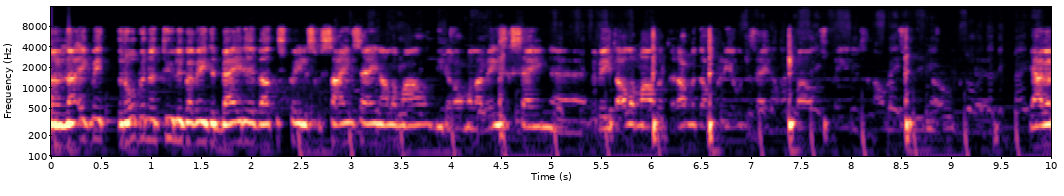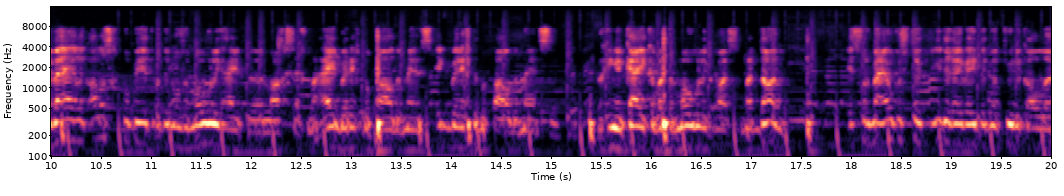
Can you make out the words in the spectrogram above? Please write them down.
Uh, nou, ik weet Robben natuurlijk, wij weten beide welke spelers gesigned zijn allemaal, die er allemaal aanwezig zijn. we weten allemaal dat er Ramadan-periode zijn van bepaalde spelers en al dat ook. ja, we hebben eigenlijk alles geprobeerd wat in onze mogelijkheid lag, zeg maar. Hij bericht bepaalde mensen, ik berichtte bepaalde mensen. We gingen kijken wat er mogelijk was. Maar dan is voor mij ook een stuk, iedereen weet het natuurlijk al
